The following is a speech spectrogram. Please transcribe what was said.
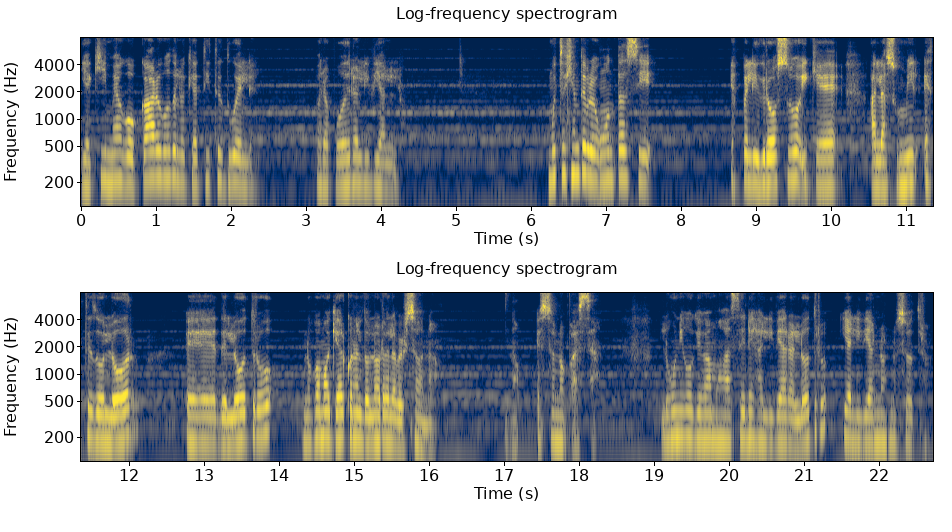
Y aquí me hago cargo de lo que a ti te duele para poder aliviarlo. Mucha gente pregunta si es peligroso y que al asumir este dolor eh, del otro nos vamos a quedar con el dolor de la persona. No, eso no pasa. Lo único que vamos a hacer es aliviar al otro y aliviarnos nosotros.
